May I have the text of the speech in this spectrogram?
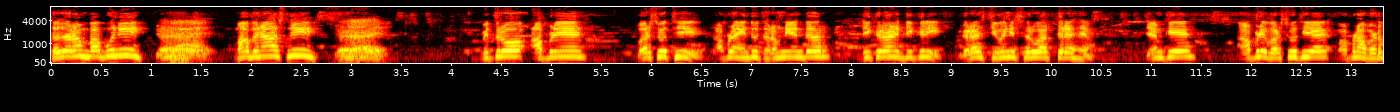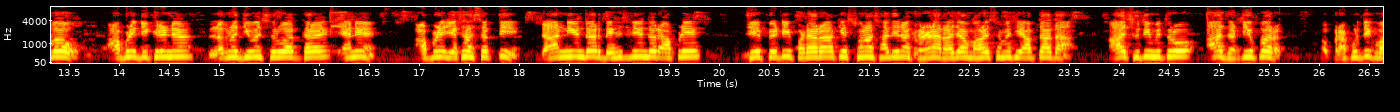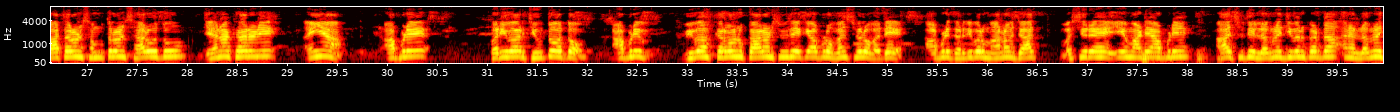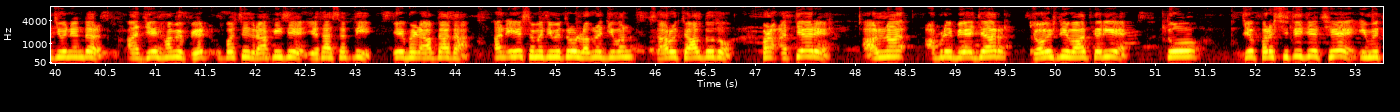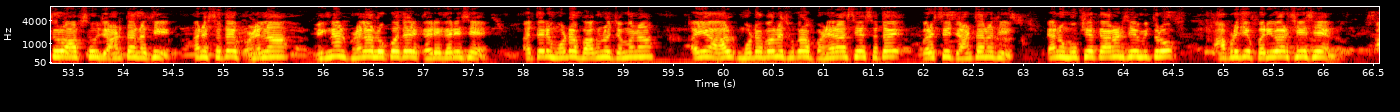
સદારામ બાપુની. મા બનાસની. મિત્રો આપણે વર્ષોથી આપણા હિન્દુ ધર્મની અંદર દીકરા અને દીકરી ગ્રહસ્થ જીવનની શરૂઆત કરે છે. જેમ કે આપણે વર્ષોથી આપણા વડવાઓ આપણી દીકરીને લગ્ન જીવન શરૂઆત કરાય. એને આપણે યથાશક્તિ દાનની અંદર દહેજની અંદર આપણે જે પેટી ફટારા કે સોના ચાંદીના ઘરેણા રાજા મહારાજ સમયથી આપતા હતા. આજ સુધી મિત્રો આ ધરતી ઉપર પ્રાકૃતિક વાતાવરણ સમતુલન સારું હતું. જેના કારણે અહીંયા આપણે પરિવાર જીવતો હતો. આપણે વિવાહ કરવાનું કારણ શું છે કે આપણો વંશ વેલો વધે. આપણી ધરતી પર માનવ જાત વસી રહે એ માટે આપણે આજ સુધી લગ્ન જીવન કરતા અને લગ્ન જીવનની અંદર આ જે સામે ભેટ ઉપસ્થિત રાખી છે, યથાશક્તિ એ ભેટ આપતા હતા. અને એ સમયથી મિત્રો લગ્ન જીવન સારું ચાલતું હતું. પણ અત્યારે હાલના આપણે બે હજાર ચોવીસની વાત કરીએ તો જે પરિસ્થિતિ જે છે એ મિત્રો આપ સૌ જાણતા નથી. અને છતાંય ભણેલા, વિજ્ઞાન ભણેલા લોકો અત્યારે ઘરે ઘરે છે. અત્યારે મોટા ભાગનો જમાના અહીંયા હાલ મોટાભાગના છોકરા ભણેલા છે, છતાંય પરિસ્થિતિ જાણતા નથી. એનું મુખ્ય કારણ છે મિત્રો, આપણે જે પરિવાર છે છે,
